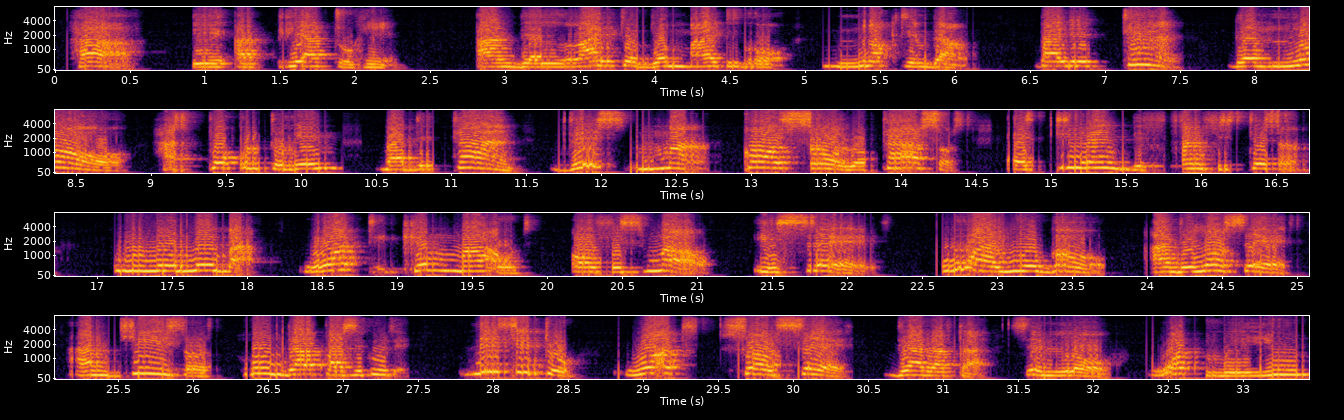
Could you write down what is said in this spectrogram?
ha, he appeared to him, and the light of the Almighty God knocked him down. By the time the Lord has spoken to him, by the time this man called Saul of Tarsus experienced the manifestation, remember what came out of his mouth. He said, Who are you, God? And the Lord said, I'm Jesus, whom thou persecuted. Listen to what Saul said thereafter. Say, Lord, what will you,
